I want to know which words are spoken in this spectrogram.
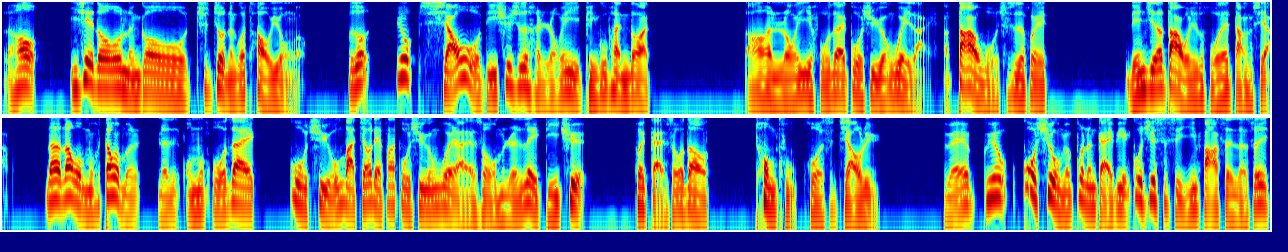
然后一切都能够就就能够套用了。就说，因为小我的确就是很容易评估判断，然后很容易活在过去跟未来啊。大我就是会连接到大我，就是活在当下。那那我们当我们人我们活在过去，我们把焦点放在过去跟未来的时候，我们人类的确会感受到。痛苦或者是焦虑，对不对？因为过去我们不能改变，过去事实已经发生了，所以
